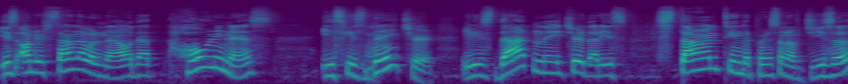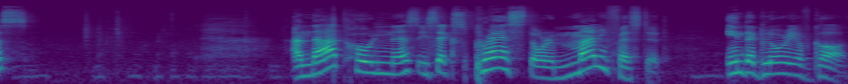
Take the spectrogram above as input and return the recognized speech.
is understandable now that holiness is his nature. It is that nature that is stamped in the person of Jesus. And that holiness is expressed or manifested in the glory of God.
